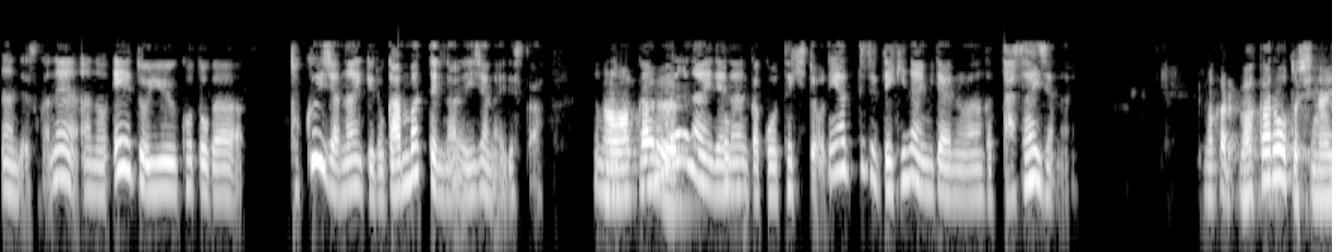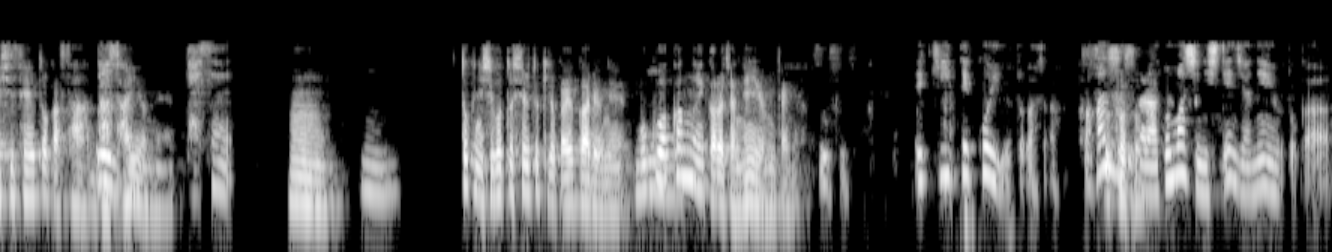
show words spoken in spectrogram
なんですかね、あの、A ということが得意じゃないけど頑張ってるならいいじゃないですか。でもあわかる頑張らないでなんかこう適当にやっててできないみたいなのはなんかダサいじゃない？わかる。わかろうとしない姿勢とかさ、ダサいよね。ダサい。うん。うん。特に仕事してる時とかよくあるよね。僕わかんないからじゃねえよ、みたいな。そうそうそう。え、聞いてこいよとかさ。わかんないから後回しにしてんじゃねえよとか。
